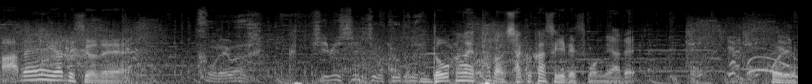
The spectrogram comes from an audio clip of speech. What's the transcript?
あれ嫌ですよね。これは厳しい状況だね。どう考えただの尺稼ぎですもんねあれ。ほいほい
